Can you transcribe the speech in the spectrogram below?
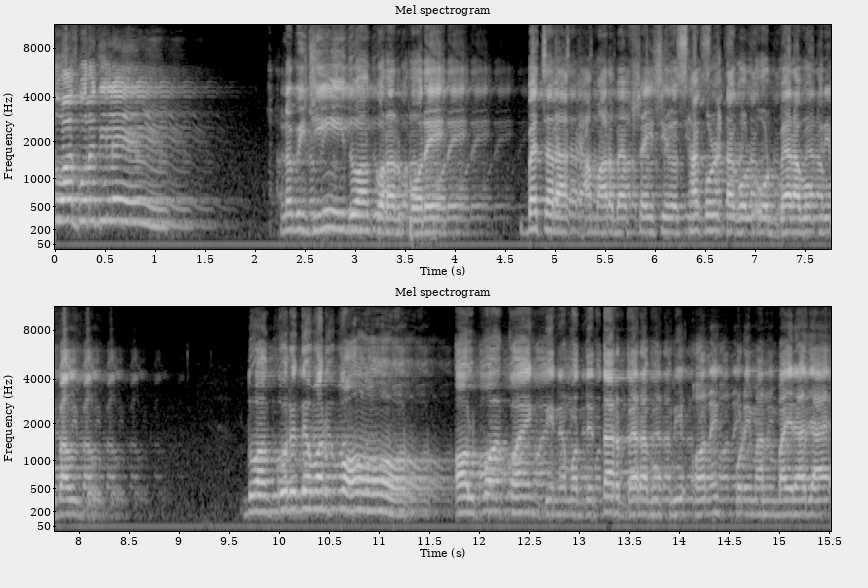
দোয়া করে দিলেন নবীজি দোয়া করার পরে বেচারা আমার ব্যবসায়ী ছিল ছাগল টাগল ওট বেড়া বকরি পালতো। দোয়া করে দেওয়ার পর অল্প কয়েক দিনের মধ্যে তার বেড়া বকরি অনেক পরিমাণ বাইরা যায়।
